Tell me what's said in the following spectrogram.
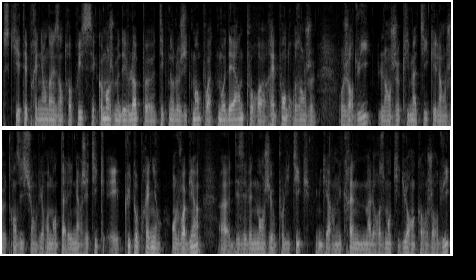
ce qui était prégnant dans les entreprises, c'est comment je me développe euh, technologiquement pour être moderne, pour euh, répondre aux enjeux. Aujourd'hui, l'enjeu climatique et l'enjeu transition environnementale énergétique est plutôt prégnant. On le voit bien, euh, des événements géopolitiques, une guerre en Ukraine malheureusement qui dure encore aujourd'hui,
